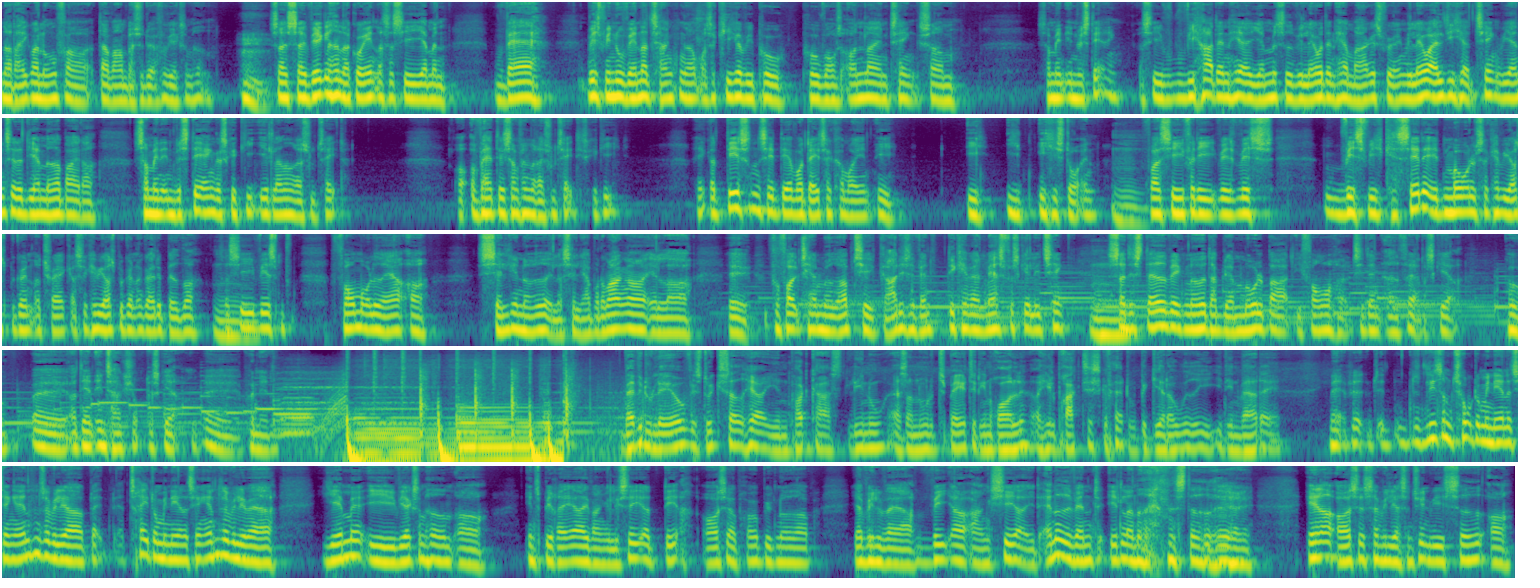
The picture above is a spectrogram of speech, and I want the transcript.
når der ikke var nogen, for, der var ambassadør for virksomheden. Mm. Så, så i virkeligheden at gå ind og så sige, jamen, hvad, hvis vi nu vender tanken om, og så kigger vi på, på vores online-ting som, som en investering, og sige, vi har den her hjemmeside, vi laver den her markedsføring, vi laver alle de her ting, vi ansætter de her medarbejdere som en investering, der skal give et eller andet resultat og, og hvad er det så for et resultat, de skal give. Ikke? Og det er sådan set der, hvor data kommer ind i, i, i, i historien. Mm. For at sige, fordi hvis, hvis, hvis vi kan sætte et mål, så kan vi også begynde at track, og så kan vi også begynde at gøre det bedre. Mm. Så at sige, hvis formålet er at sælge noget, eller sælge abonnementer, eller øh, få folk til at møde op til et gratis event, det kan være en masse forskellige ting, mm. så er det stadigvæk noget, der bliver målbart i forhold til den adfærd, der sker på, øh, og den interaktion, der sker øh, på nettet. Hvad vil du lave, hvis du ikke sad her i en podcast lige nu? Altså nu er du tilbage til din rolle, og helt praktisk, hvad du begiver dig ud i i din hverdag. med, ligesom to dominerende ting. Enten så vil jeg, tre dominerende ting. Enten så vil jeg være hjemme i virksomheden og inspirere og evangelisere der, også at prøve at bygge noget op. Jeg vil være ved at arrangere et andet event et eller andet andet sted. Mm. Øh, eller også så vil jeg sandsynligvis sidde og,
